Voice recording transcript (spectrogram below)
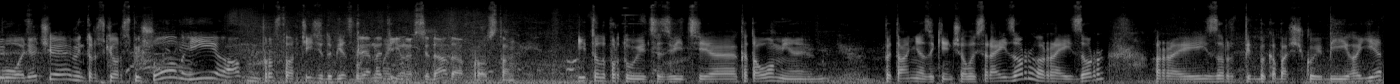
І боляче. Вінтерскьорс пішов і а, просто Артізі доб'є Для надійності, да, да, просто. І телепортується звідси е, Катаомі. Питання закінчилось. Рейзор, Рейзор, Рейзор під БКБшечкою бігає.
